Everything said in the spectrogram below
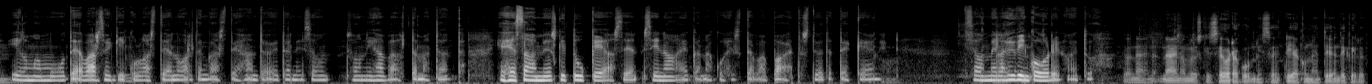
mm. Ilman muuta ja varsinkin kun lasten ja nuorten kanssa tehdään töitä, niin se on, se on ihan välttämätöntä. Ja he saa myöskin tukea sen, siinä aikana, kun he sitä vapaaehtoistyötä tekee. Niin se on meillä hyvin koordinoitua. Joo, näin, näin on myöskin seurakunnissa. Diakonien työntekijät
